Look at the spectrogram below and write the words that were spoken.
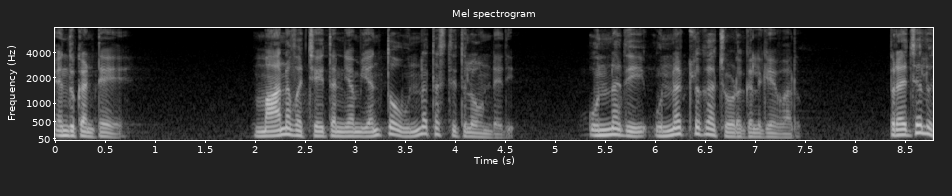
ఎందుకంటే మానవ చైతన్యం ఎంతో ఉన్నత స్థితిలో ఉండేది. ఉన్నది ఉన్నట్లుగా చూడగలిగేవారు. ప్రజలు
